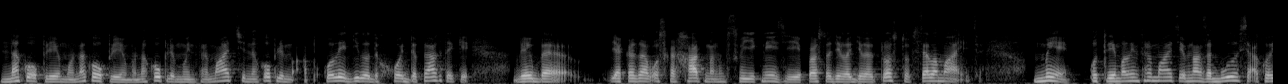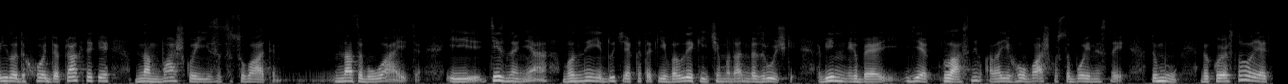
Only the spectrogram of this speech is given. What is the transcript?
накоплюємо, накоплюємо, накоплюємо інформацію, накоплюємо, а коли діло доходить до практики, якби, як казав Оскар Хартман в своїй книзі, просто діло ділять просто, все ламається. Ми отримали інформацію, вона забулася, а коли діло доходить до практики, нам важко її застосувати. Вона забувається. І ті знання, вони йдуть як такий великий чемодан без ручки. Він якби є класним, але його важко з собою нести. Тому використовуйте,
